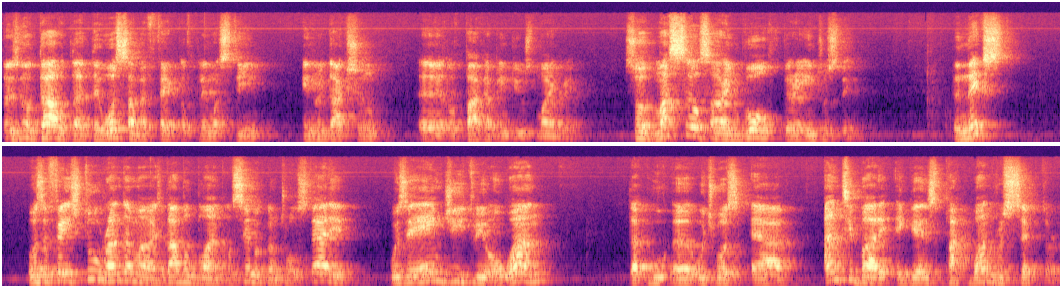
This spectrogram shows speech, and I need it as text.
there's no doubt that there was some effect of clemastine in reduction uh, of PACAP-induced migraine. So mast cells are involved, very interesting. The next was a phase two randomized double-blind placebo-controlled study with the AMG 301, that, uh, which was an antibody against PAC1 receptor.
